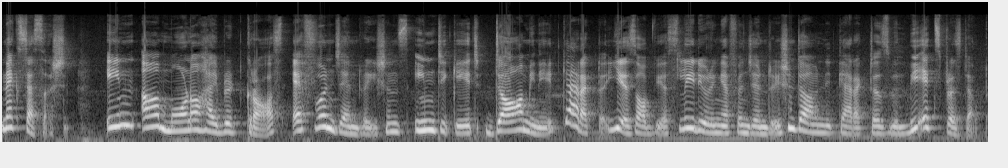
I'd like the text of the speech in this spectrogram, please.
Next assertion. In a monohybrid cross, F1 generations indicate dominate character. Yes, obviously during F1 generation, dominant characters will be expressed out.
